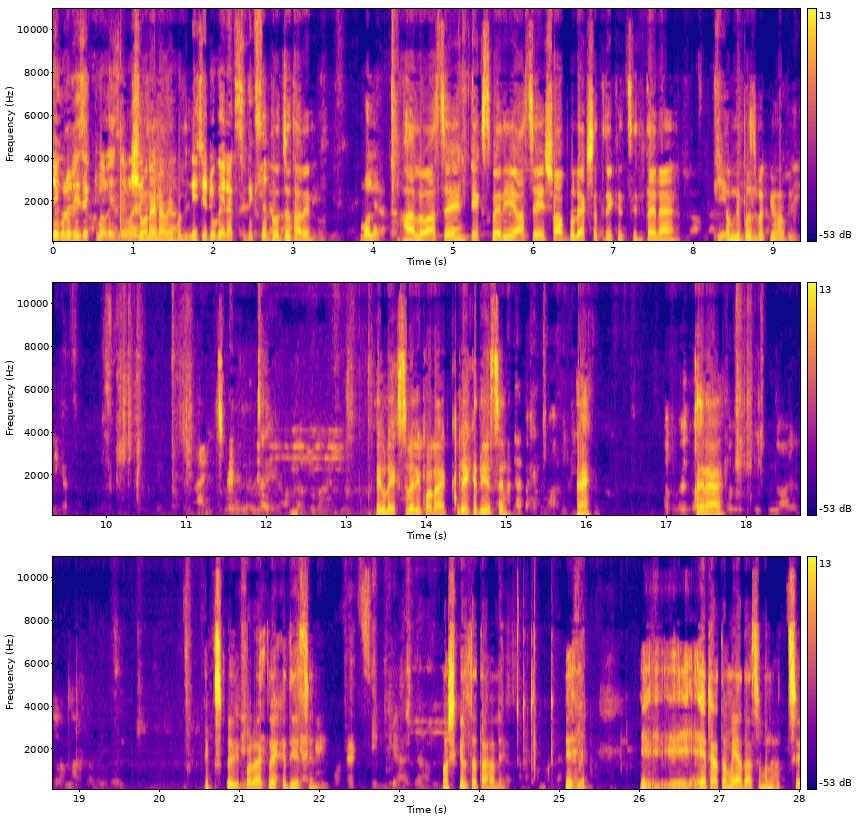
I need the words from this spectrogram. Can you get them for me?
যেগুলো রিজেক্ট মাল এই শোনেন আমি বলি। নিচে ঢুকাই রাখছি দেখছেন? ধৈর্য ধরেন। বলেন। ভালো আছে এক্সপায়ারি আছে সবগুলো একসাথে রেখেছেন তাই না? আপনি বুঝবে কি হবে এগুলো এক্সপায়ারি প্রোডাক্ট রেখে দিয়েছেন। হ্যাঁ? তাই না? এক্সপায়ারি প্রোডাক্ট রেখে দিয়েছেন। মুশকিল তো তাহলে। এটা তো মেয়াদ আছে মনে হচ্ছে।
